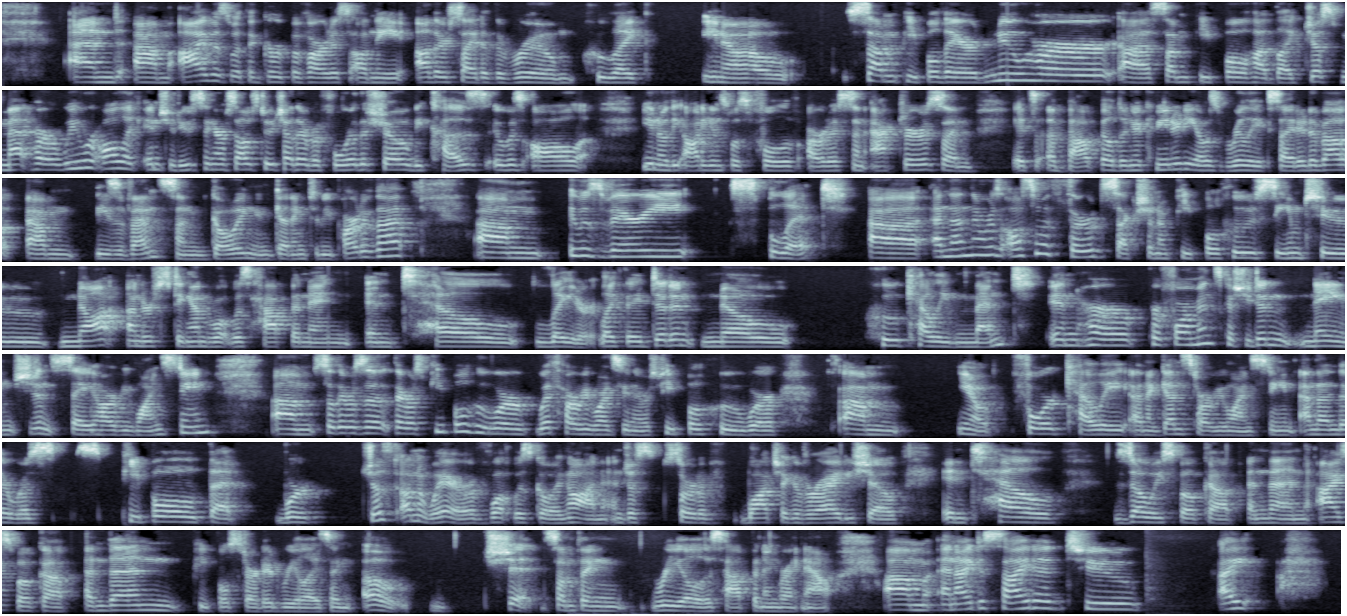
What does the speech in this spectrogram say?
And um, I was with a group of artists on the other side of the room who, like, you know, some people there knew her. Uh, some people had like just met her. We were all like introducing ourselves to each other before the show because it was all, you know, the audience was full of artists and actors, and it's about building a community. I was really excited about um, these events and going and getting to be part of that. Um, it was very split. Uh, and then there was also a third section of people who seemed to not understand what was happening until later. Like they didn't know who Kelly meant in her performance because she didn't name, she didn't say Harvey Weinstein. Um, so there was a there was people who were with Harvey Weinstein. There was people who were. Um, you know, for Kelly and against Harvey Weinstein, and then there was people that were just unaware of what was going on and just sort of watching a variety show until Zoe spoke up and then I spoke up and then people started realizing, oh, shit, something real is happening right now. Um, and I decided to, I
